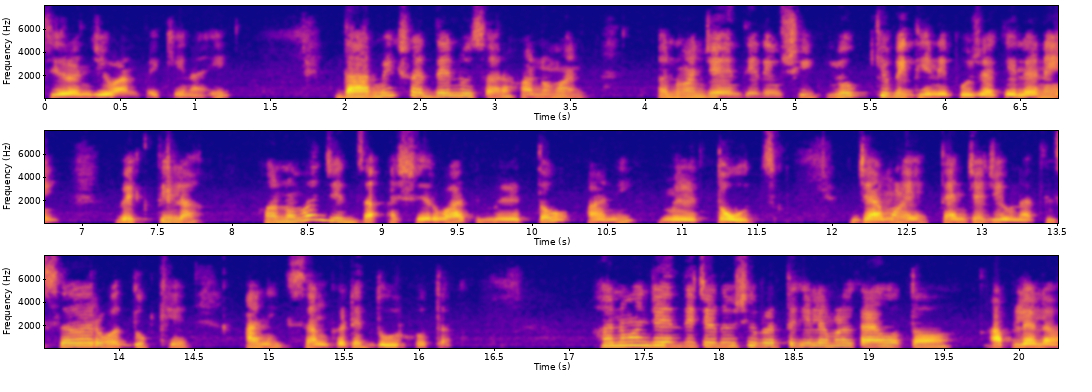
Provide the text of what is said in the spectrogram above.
चिरंजीवांपैकी नाही. धार्मिक श्रद्धेनुसार हनुमान हनुमान जयंती दिवशी योग्य विधीने पूजा केल्याने व्यक्तीला हनुमानजींचा आशीर्वाद मिळतो आणि मिळतोच ज्यामुळे त्यांच्या जीवनातील सर्व दुःखे आणि संकटे दूर होतात. हनुमान जयंतीच्या दिवशी व्रत केल्यामुळे काय होतं? आपल्याला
